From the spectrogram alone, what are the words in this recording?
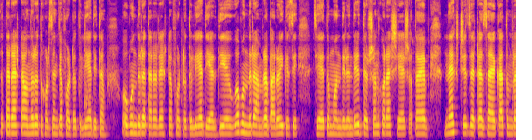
তো তারা একটা অনুরোধ করছেন যে ফটো তুলিয়া দিতাম ও বন্ধুরা তারা একটা ফটো তুলিয়া দিয়ার দিয়ে। ও, বন্ধুরা, আমরা বারোই গেছি, যেহেতু মন্দির মন্দির দর্শন করা শেষ। অতএব নেক্সট যেটা জায়গা তোমরা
